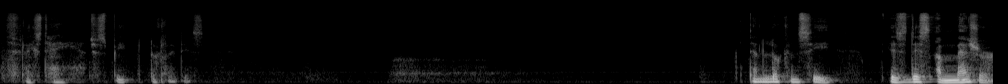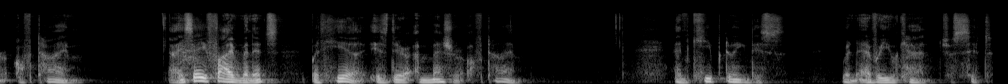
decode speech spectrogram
I feel like stay here. Just be, look like this. Then look and see, is this a measure of time? I say five minutes, but here, is there a measure of time? And keep doing this whenever you can. Just sit.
